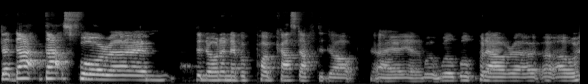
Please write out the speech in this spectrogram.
that that that's for um the No No Never podcast after dark. Uh, yeah, we'll, we'll we'll put our uh, our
